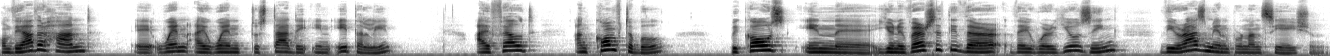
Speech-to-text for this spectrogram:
On the other hand, uh, when I went to study in Italy, I felt uncomfortable because in the university there they were using the Erasmian pronunciation.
